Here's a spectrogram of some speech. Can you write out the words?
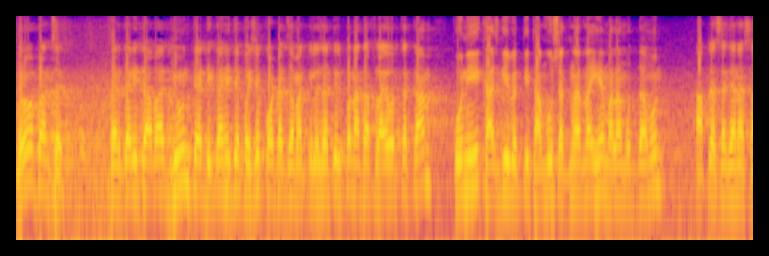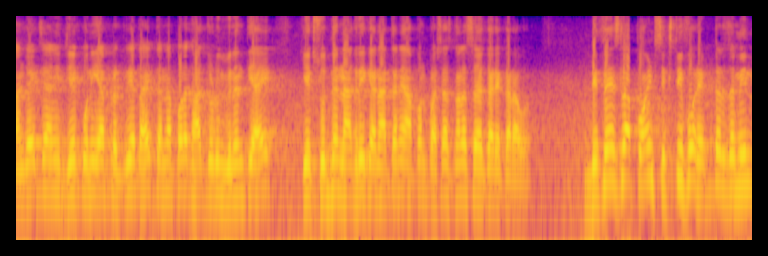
बरोबर प्रांत साहेब? सरकारी ताबा घेऊन त्या ठिकाणी ते पैसे कोर्टात जमा केले जातील. पण आता फ्लायओव्हरचं काम कोणीही खाजगी व्यक्ती थांबवू शकणार नाही हे मला मुद्दामून आपल्या सगळ्यांना सांगायचं आहे आणि जे कोणी या प्रक्रियेत आहेत त्यांना परत हात जोडून विनंती आहे की एक शुद्ध नागरिक या नात्याने आपण प्रशासनाला सहकार्य करावं. डिफेन्सला पॉईंट सिक्स्टी फोर हेक्टर जमीन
